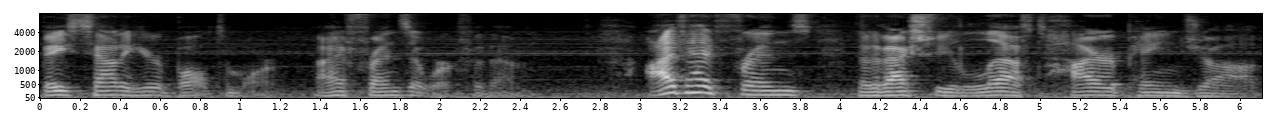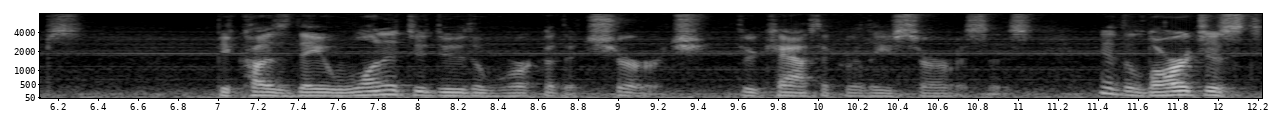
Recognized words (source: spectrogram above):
based out of here in Baltimore. I have friends that work for them. I've had friends that have actually left higher paying jobs because they wanted to do the work of the church through Catholic Relief Services you know, the largest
